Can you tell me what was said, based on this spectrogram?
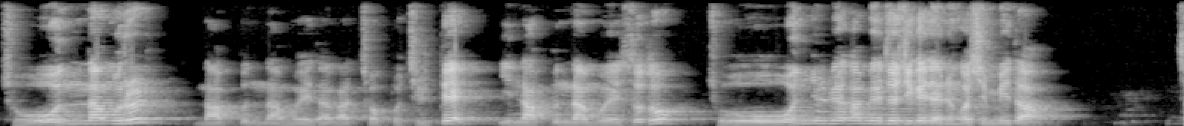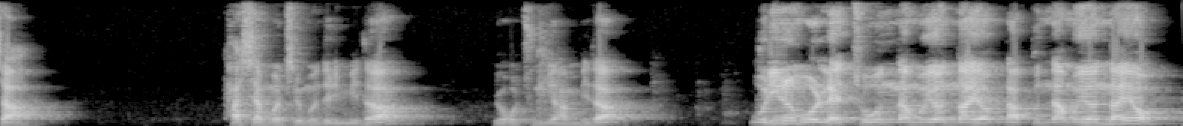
좋은 나무를 나쁜 나무에다가 접붙일 때 이 나쁜 나무에서도 좋은 열매가 맺어지게 되는 것입니다. 자, 다시 한번 질문 드립니다. 요거 중요합니다. 우리는 원래 좋은 나무였나요? 나쁜 나무였나요?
